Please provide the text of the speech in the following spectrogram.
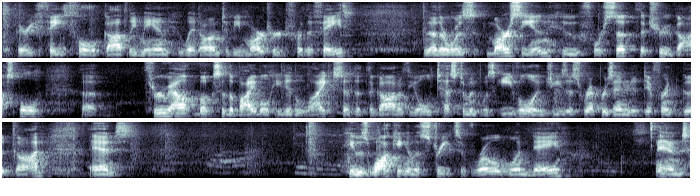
a very faithful, godly man who went on to be martyred for the faith. Another was Marcion, who forsook the true gospel, uh, threw out books of the Bible he didn't like, said that the God of the Old Testament was evil and Jesus represented a different good God. And he was walking in the streets of Rome one day, and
